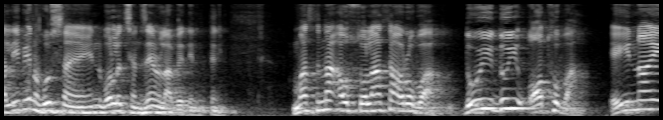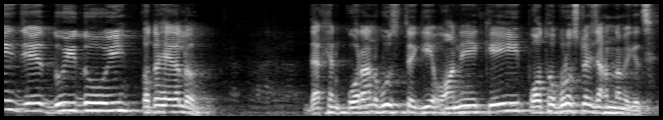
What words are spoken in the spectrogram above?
আলী বিন হুসাইন, বলেছেন জেনুল আবেদিন তিনি, মাসনা ও সোলাসা অরবা দুই দুই অথবা, এই নয় যে দুই দুই, কত হয়ে গেল? দেখেন কোরআন বুঝতে গিয়ে অনেকেই পথভ্রষ্ট হয়ে জাহান নামে গেছে।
